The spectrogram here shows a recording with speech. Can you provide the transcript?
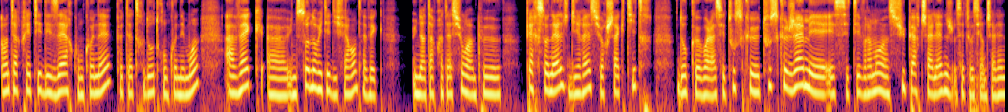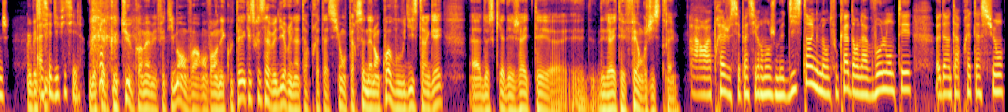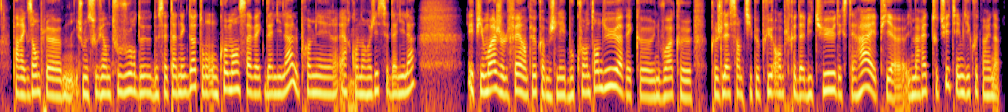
interpréter des airs qu'on connaît, peut-être d'autres qu'on connaît moins, avec une sonorité différente, avec une interprétation un peu personnel, je dirais, sur chaque titre. Donc euh, voilà, c'est tout ce que tout ce que j'aime et, et c'était vraiment un super challenge. C'était aussi un challenge oui, assez difficile. Il y a quelques tubes quand même, effectivement. On va on va en écouter. Qu'est-ce que ça veut dire une interprétation personnelle? En quoi vous vous distinguez euh, de ce qui a déjà été euh, déjà été fait, enregistré? Alors après, je sais pas si vraiment je me distingue, mais en tout cas dans la volonté d'interprétation. Par exemple, je me souviens toujours de, de cette anecdote. On, on commence avec Dalila, le premier air qu'on enregistre, c'est Dalila. Et puis moi, je le fais un peu comme je l'ai beaucoup entendu, avec euh, une voix que, que je laisse un petit peu plus ample que d'habitude, etc. Et puis euh, il m'arrête tout de suite et il me dit, écoute Marina,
